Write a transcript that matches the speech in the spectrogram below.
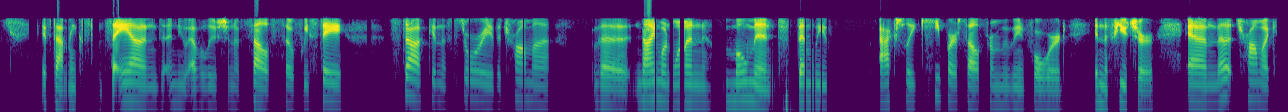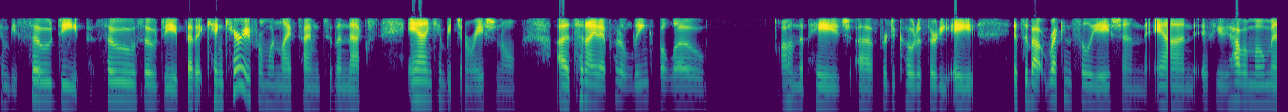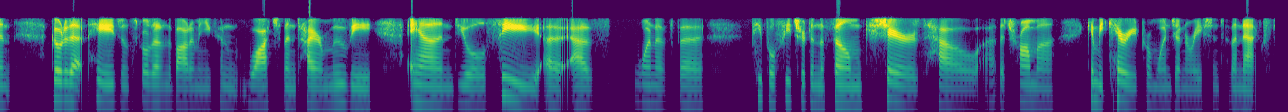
if that makes sense, and a new evolution of self. So if we stay stuck in the story, the trauma, the 911 moment, then we actually keep ourselves from moving forward in the future. And that trauma can be so deep, so, so deep, that it can carry from one lifetime to the next and can be generational. Uh, tonight, I put a link below on the page uh, for Dakota 38 it's about reconciliation. And if you have a moment, go to that page and scroll down to the bottom, and you can watch the entire movie, and you'll see uh, as one of the people featured in the film shares how uh, the trauma can be carried from one generation to the next.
